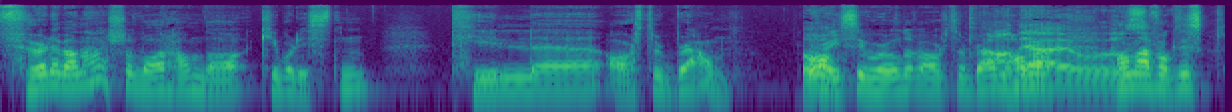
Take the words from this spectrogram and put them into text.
Før det bandet her, så var han da keyboardisten til eh, Arthur Brown. Oh. Crazy World of Arthur Brown. Ja, han, er jo- han er faktisk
